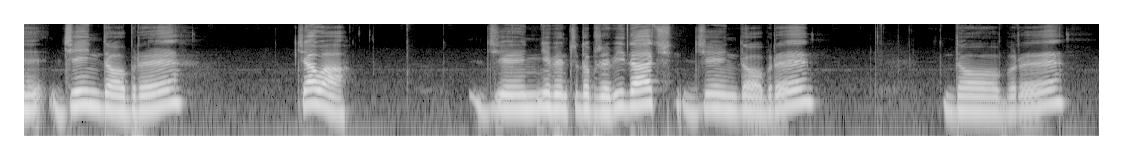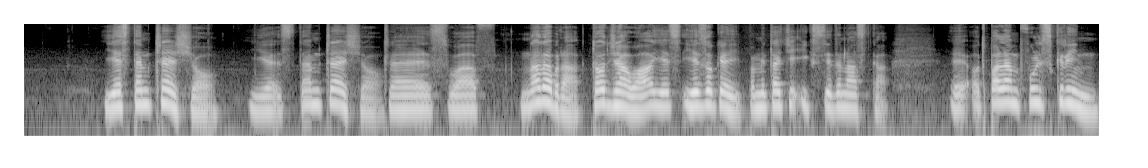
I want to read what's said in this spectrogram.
Y, dzień dobry. Działa. Dzień, nie wiem czy dobrze widać. Dzień dobry. Dobry. Jestem Czesio. Jestem Czesio. Czesław. No dobra, to działa, jest, jest ok. Pamiętajcie X11. Y, odpalam full screen.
